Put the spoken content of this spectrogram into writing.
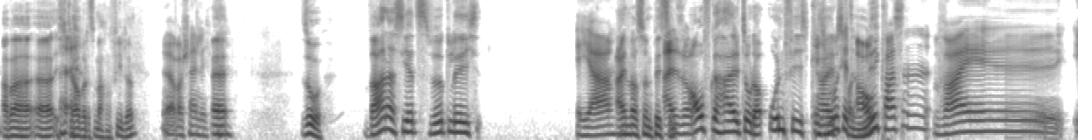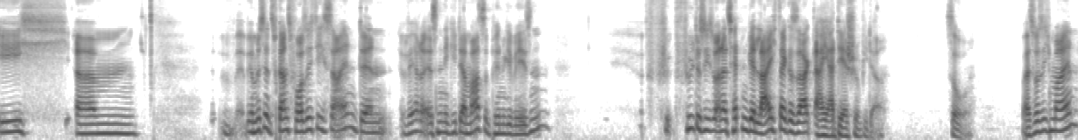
aber äh, ich glaube, das machen viele. Ja, wahrscheinlich. Äh, so, war das jetzt wirklich ja, einfach so ein bisschen also, Aufgehalte oder Unfähigkeit? Ich muss jetzt aufpassen, weil ich ähm, wir müssen jetzt ganz vorsichtig sein, denn wäre es Nikita Mazepin gewesen, fühlt es sich so an, als hätten wir leichter gesagt, ah ja, der schon wieder. So. Weißt du, was ich meine?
